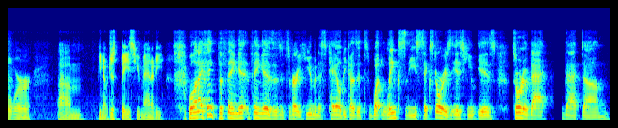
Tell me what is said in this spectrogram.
or um, you know just base humanity. Well, and I think the thing thing is, is it's a very humanist tale because it's what links these six stories is is sort of that that um,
